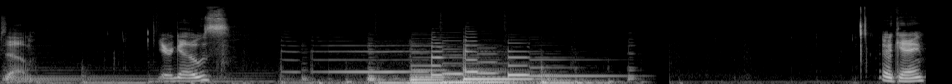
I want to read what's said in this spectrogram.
So, here goes. Okay,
